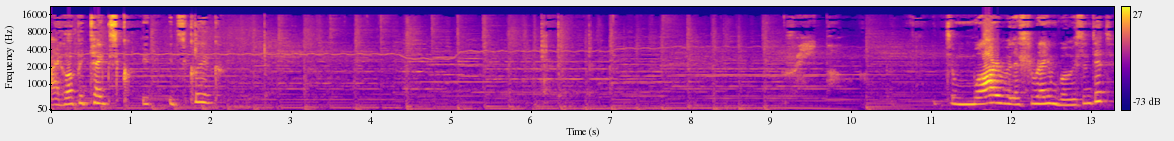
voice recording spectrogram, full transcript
I hope it takes it, it's quick. It's a marvelous rainbow, isn't it?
